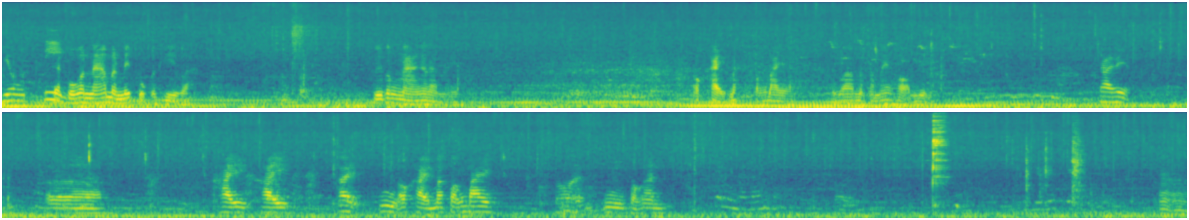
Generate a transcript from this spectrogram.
โยตี้แต่กูว่าน้ำมันไม่สุกทีว่ะหรือต้องนานขนาดไหนเอาไข่มาสองใบอะผมว่ามันทำให้หอมดีใช่พี่เอ่อไข่ไข่ไข่อืมเอาไข่มาสองใบ อืมสองอันอ่า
